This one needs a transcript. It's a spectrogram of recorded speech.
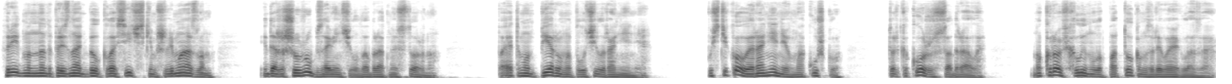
Фридман, надо признать, был классическим шлемазлом, и даже шуруп завинчивал в обратную сторону. Поэтому он первым и получил ранение. Пустяковое ранение в макушку, только кожу содрало — но кровь хлынула потоком, заливая глаза.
